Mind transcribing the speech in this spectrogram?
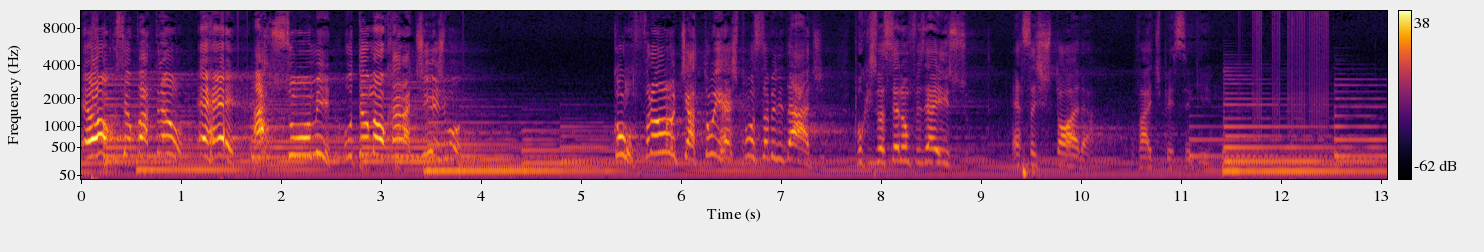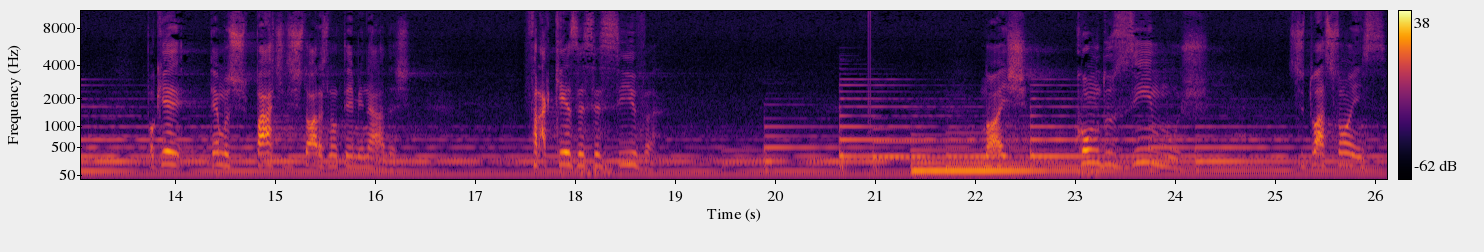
Errou com o seu patrão, errei. Assume o teu mau caratismo. Confronte a tua irresponsabilidade. Porque se você não fizer isso, essa história vai te perseguir porque temos parte de histórias não terminadas. Fraqueza excessiva. Nós conduzimos situações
